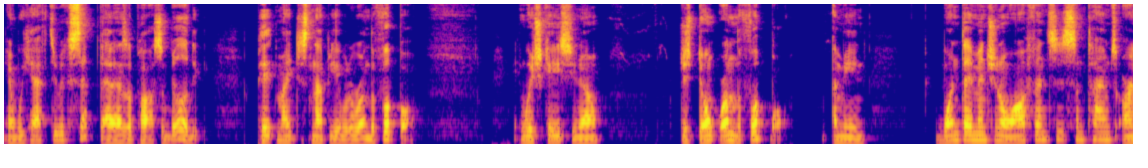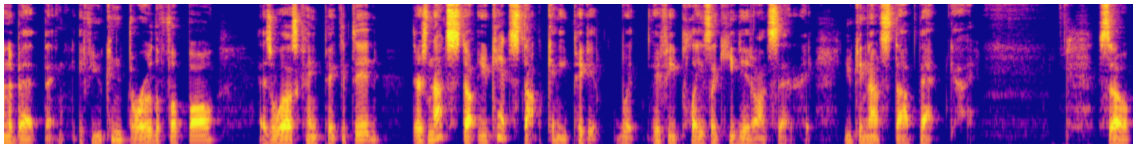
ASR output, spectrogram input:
And we have to accept that as a possibility. Pitt might just not be able to run the football. In which case, you know, just don't run the football. I mean, one dimensional offenses sometimes aren't a bad thing. If you can throw the football as well as Kenny Pickett did, there's not stop you can't stop Kenny Pickett with if he plays like he did on Saturday. You cannot stop that guy. So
